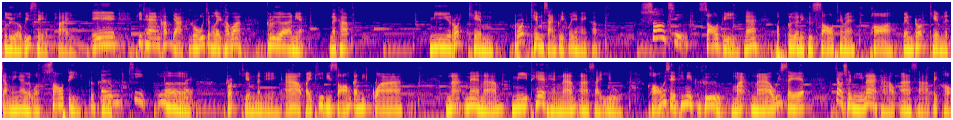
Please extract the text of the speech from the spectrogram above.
เกลือวิเศษไป เอะพี่แทนครับอยากรู้จังเลยครับว่า เกลือเนี่ยนะครับ มีรสเค็มรสเค็มภาษาอังกฤษว่ายังไงครับ salty salty นะเพราะเกลือนี่คือ salt ใช่ไหมพอเป็นรสเค็มเนี่ยจำง่ายๆเลยว่า salty ก็คืเติอมที่กี้เอเข้าอไปรสเค็มนั่นเองอ้าวไปที่ที่สองกันดีกว่า ณแม่น้ำมีเทพแห่งน้ำอาศัยอยู่ ของวิเศษที่นี่ก็คือมะนาววิเศษ เจ้าชะนีหน้าขาวอาสาไปขอ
